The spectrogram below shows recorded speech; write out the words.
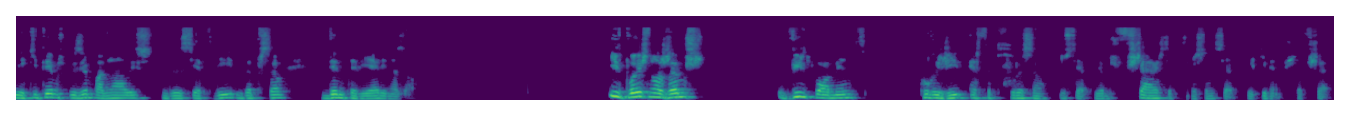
E aqui temos, por exemplo, a análise de CFD da pressão da e nasal. E depois nós vamos virtualmente corrigir esta perfuração do septo. Vamos fechar esta perfuração do septo. E aqui vemos, a fechar.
